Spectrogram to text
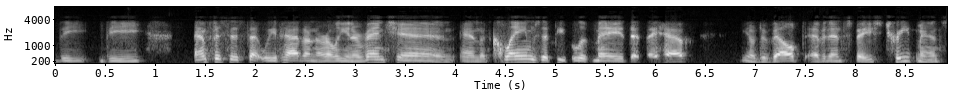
the the emphasis that we've had on early intervention and the claims that people have made that they have, you know, developed evidence-based treatments,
